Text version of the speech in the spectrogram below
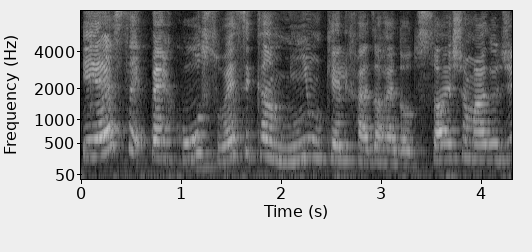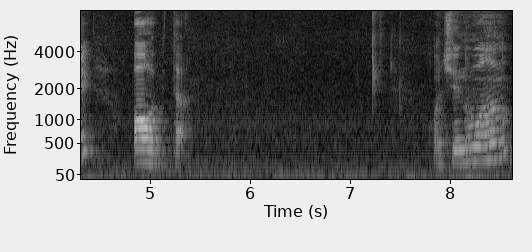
E esse percurso, esse caminho que ele faz ao redor do Sol é chamado de órbita. Continuando,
